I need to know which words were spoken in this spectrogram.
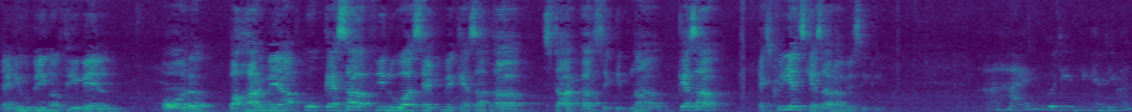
and you being a female और बाहर में आपको कैसा फील हुआ सेट में कैसा था स्टार कास्ट से कितना, कैसा एक्सपीरियंस कैसा रहा basically hi good evening everyone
